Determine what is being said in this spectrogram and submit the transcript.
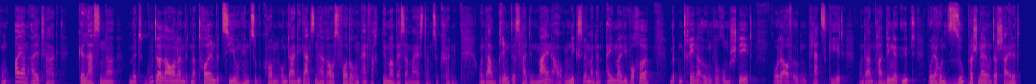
um euren Alltag gelassener, mit guter Laune, mit einer tollen Beziehung hinzubekommen, um da die ganzen Herausforderungen einfach immer besser meistern zu können. Und da bringt es halt in meinen Augen nichts, wenn man dann einmal die Woche mit einem Trainer irgendwo rumsteht oder auf irgendeinen Platz geht und da ein paar Dinge übt, wo der Hund super schnell unterscheidet,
